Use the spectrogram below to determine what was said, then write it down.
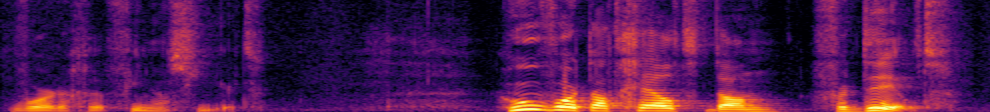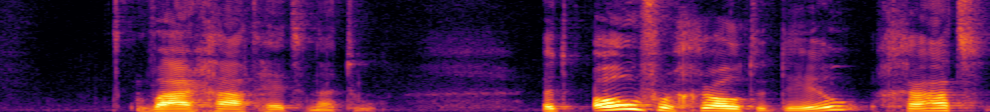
worden gefinancierd. Hoe wordt dat geld dan verdeeld? Waar gaat het naartoe? Het overgrote deel gaat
